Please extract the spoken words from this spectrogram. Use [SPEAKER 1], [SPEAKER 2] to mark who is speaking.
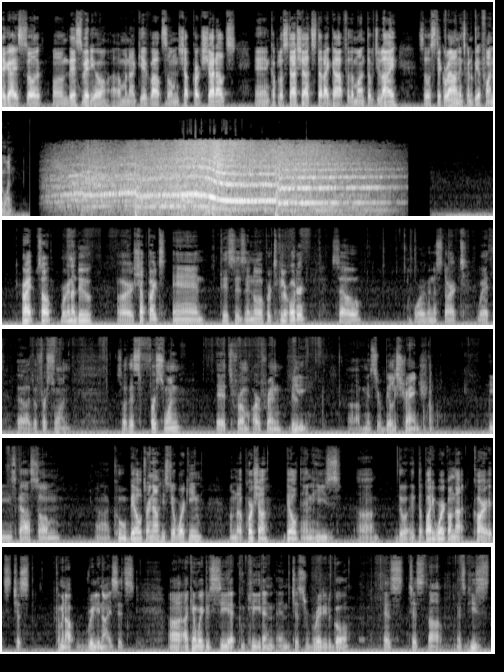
[SPEAKER 1] Hey guys, so on this video, I'm gonna give out some shop card shoutouts and a couple of stash shots that I got for the month of July. So stick around, it's gonna be a fun one. Alright, so we're gonna do our shop cards and this is in no particular order. So we're gonna start with uh, the first one. So this first one, it's from our friend Billy, uh, Mr. Billy Strange. He's got some uh, cool builds. Right now he's still working on the Porsche build and he's uh, doing the body work on that car. It's just coming out really nice. It's uh, I can't wait to see it complete and, and just ready to go. It's just uh, it's, he's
